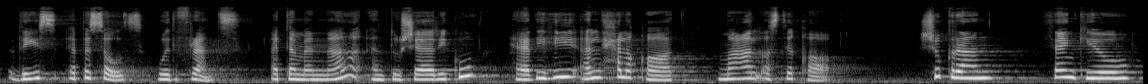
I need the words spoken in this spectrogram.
these episodes with friends. أتمنى أن تشاركوا هذه الحلقات مع الأصدقاء. شكرا. Thank you.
